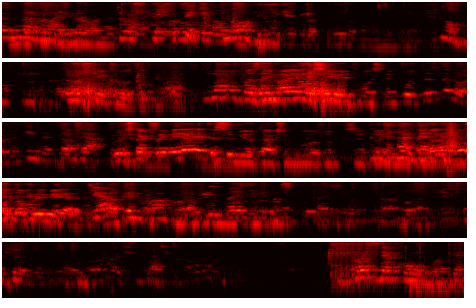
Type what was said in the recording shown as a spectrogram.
Е, Нормально. Трошки крутить ноги. Ногу крутить. Трошки крутить. Ну, позаймаємося і відпустимо. Будьте здорові. І ви- Да. да. Ви ж так приміряєте собі отак, щоб було тут святої Да, діти, да, так? Ото приміряйте. Дякую вам. Спасибо, спасибо. Ось якого. де.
